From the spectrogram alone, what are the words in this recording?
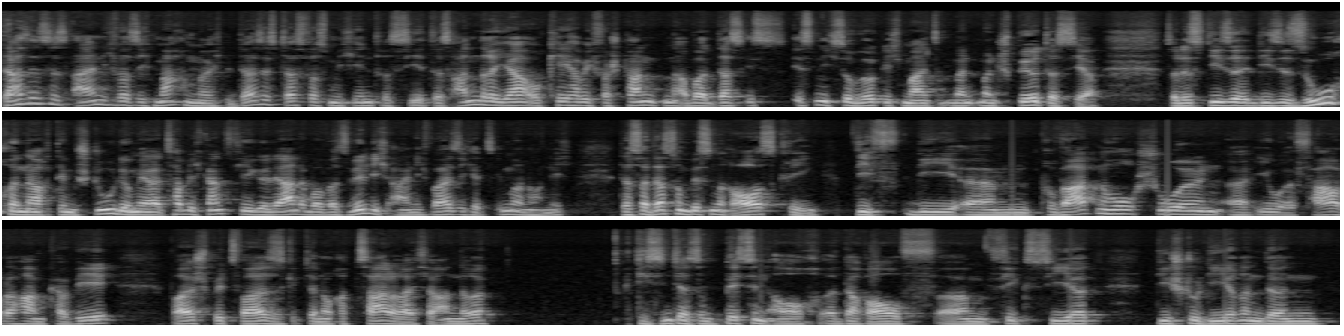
das ist es eigentlich, was ich machen möchte. Das ist das, was mich interessiert. Das andere, ja, okay, habe ich verstanden, aber das ist, ist nicht so wirklich meins. Man, man spürt das ja. So, dass diese, diese Suche nach dem Studium, ja, jetzt habe ich ganz viel gelernt, aber was will ich eigentlich, weiß ich jetzt immer noch nicht, dass wir das so ein bisschen rauskriegen. Die, die ähm, privaten Hochschulen, äh, IUFH oder HMKW beispielsweise, es gibt ja noch zahlreiche andere, die sind ja so ein bisschen auch äh, darauf ähm, fixiert, die Studierenden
